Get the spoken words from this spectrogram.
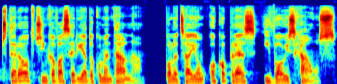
Czteroodcinkowa seria dokumentalna. Polecają Okopres i Voice House.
